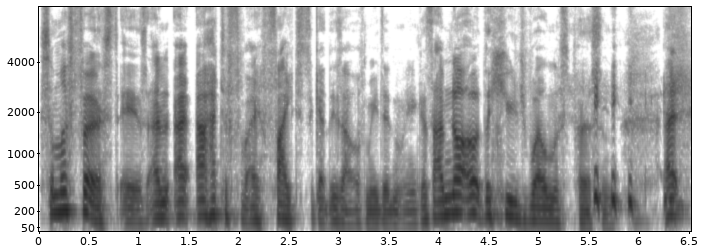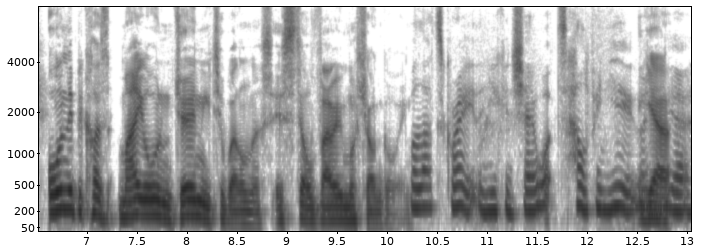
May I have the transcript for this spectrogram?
So my first is, and I, I had to f- fight to get these out of me, didn't we? Because I'm not the huge wellness person, uh, only because my own journey to wellness is still very much ongoing. Well, that's great. Then you can share what's helping you. and- yeah, yeah.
